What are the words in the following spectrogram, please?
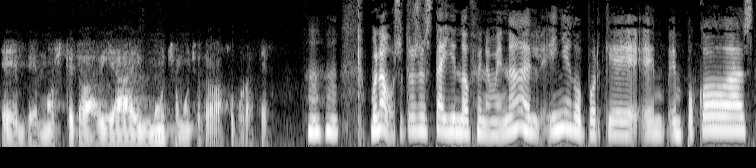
eh, vemos que todavía hay mucho, mucho trabajo por hacer. Bueno, a vosotros os está yendo fenomenal, Íñigo, porque en, pocos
